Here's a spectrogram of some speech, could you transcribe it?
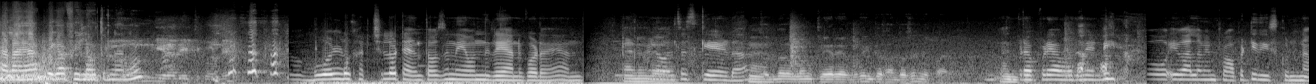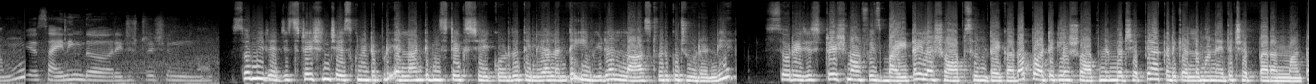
చాలా హ్యాపీగా ఫీల్ అవుతున్నాను. బోల్డ్ ఖర్చులో టెన్ థౌసండ్ ఏముంది లే అనుకోవడమే ఆల్సో స్కేర్డ్ తొందరలో క్లియర్ అయిపోతే ఇంకా సంతోషం చెప్పాలి. ఇప్పుడప్పుడే అవ్వదులేండి. సో ఇవాళ మేము ప్రాపర్టీ తీసుకుంటున్నాము. సైనింగ్ ద రిజిస్ట్రేషన్ సో మీరు రిజిస్ట్రేషన్ చేసుకునేటప్పుడు ఎలాంటి మిస్టేక్స్ చేయకూడదో తెలియాలంటే ఈ వీడియో లాస్ట్ వరకు చూడండి. సో రిజిస్ట్రేషన్ ఆఫీస్ బయట ఇలా షాప్స్ ఉంటాయి కదా పర్టికులర్ షాప్ నెంబర్ చెప్పి అక్కడికి వెళ్ళమని అయితే చెప్పారనమాట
